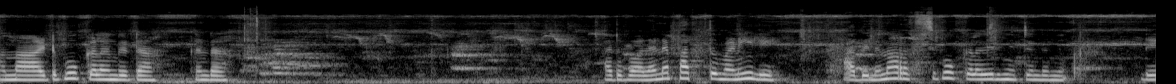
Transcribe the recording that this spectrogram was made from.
നന്നായിട്ട് പൂക്കളുണ്ട് കേട്ടാ കണ്ട? അതുപോലെ തന്നെ പത്ത് മണിയില്ലേ? അതിൽ നിറച്ച് പൂക്കൾ വിരിഞ്ഞിട്ടുണ്ടെന്ന്. ദേ.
